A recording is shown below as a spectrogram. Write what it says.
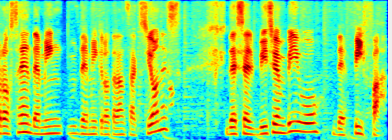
proceden de, de microtransacciones, de servicio en vivo, de FIFA.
